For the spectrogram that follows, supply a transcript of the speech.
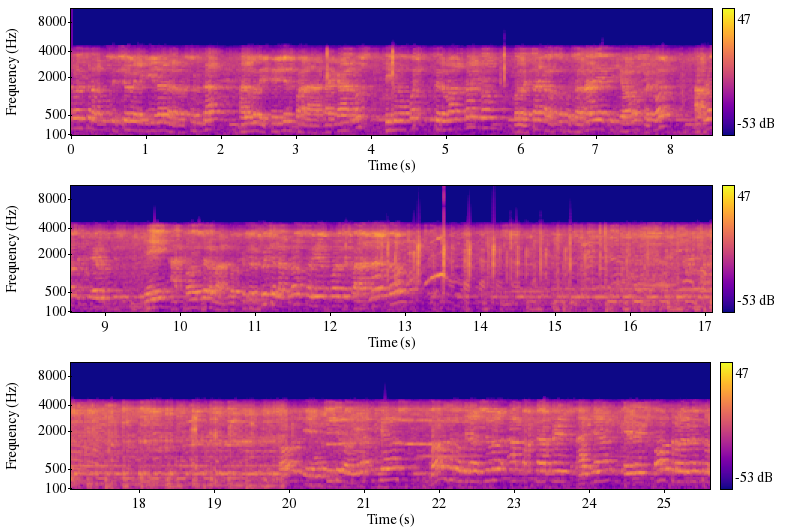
nuestra posición erguida les resulta algo difícil para atacarlos. Y como pueden observar, Nando no le saca los ojos a nadie, así que vamos mejor. a Aplausos y a conservarlos. Que se escuche el aplauso bien fuerte para Nando. Ok, muchísimas gracias. Vamos a continuación a pasarles allá. Él es otro de nuestros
